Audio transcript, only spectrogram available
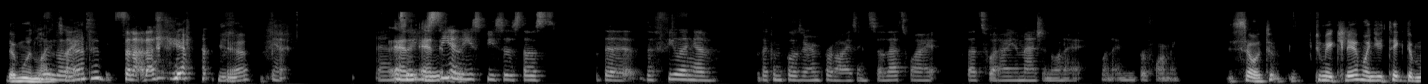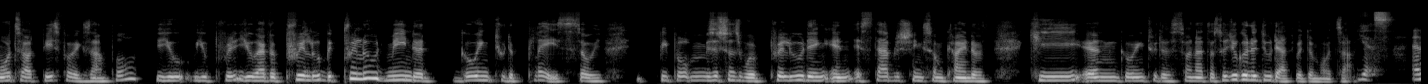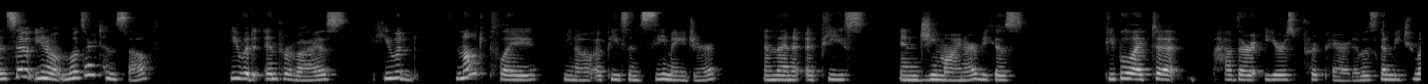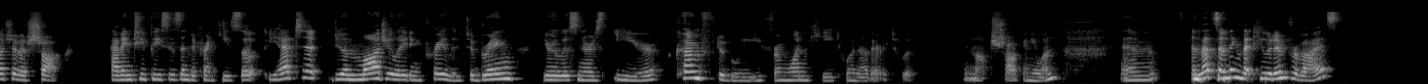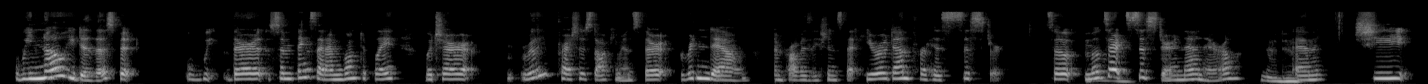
The Moonlight, Moonlight Sonata. Sonata, yeah, yeah, yeah. And, and so you and, see in these pieces those the the feeling of the composer improvising. So that's why that's what I imagine when I when I'm performing so to, to make clear when you take the mozart piece for example you you pre, you have a prelude but prelude mean that going to the place. So people musicians were preluding in establishing some kind of key and going to the sonata. So you're going to do that with the mozart. Yes. And so you know mozart himself he would improvise. He would not play you know a piece in c major and then a piece in g minor because people like to have their ears prepared. It was going to be too much of a shock having two pieces in different keys. So you had to do a modulating prelude to bring your listener's ear comfortably from one key to another to not shock anyone. Um, and that's something that he would improvise. We know he did this, but we, there are some things that I'm going to play which are really precious documents. They're written down improvisations that he wrote down for his sister. So Mozart's sister, Nannerl, um, she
